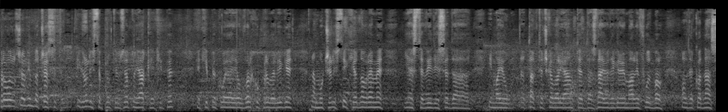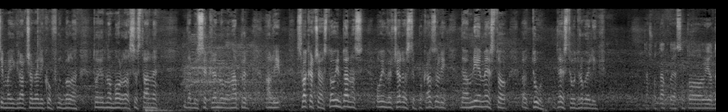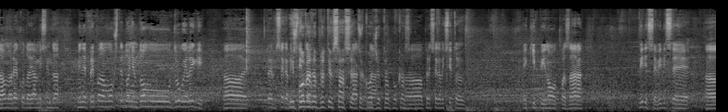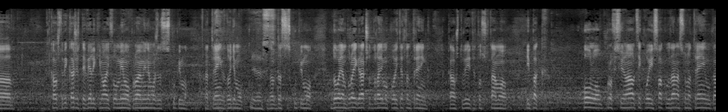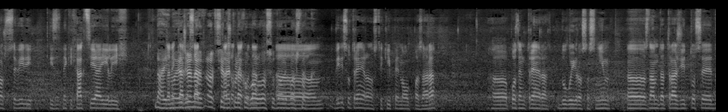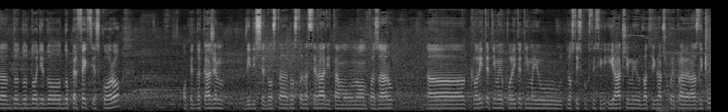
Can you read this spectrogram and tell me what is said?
Prvo želim da čestitam. Igrali ste protiv izuzetno jake ekipe, ekipe koja je u vrhu prve lige. Namučili ste ih jedno vreme. Jeste, vidi se da imaju taktičke varijante, da znaju da igraju mali futbal. Ovde kod nas ima igrača velikog futbala. To jedno mora da se stane da bi se krenulo napred. Ali svaka čast. Ovim danas, ovim večeras ste pokazali da vam nije mesto tu, gde ste u drugoj ligi. Tačno tako, ja sam to i odavno rekao da ja mislim da mi ne pripadamo uopšte donjem domu u drugoj ligi. Uh, pre svega I pobjeda protiv Sase Tačno, takođe da. to pokazuje. Uh, pre svega bi čitao ekipi Novog pazara. Vidi se, vidi se, uh, kao što vi kažete, veliki mali film, mi imamo problem, mi ne možemo da se skupimo na trening, da dođemo, yes. da, da se skupimo dovoljan broj igrača da radimo kvalitetan trening. Kao što vidite, to su tamo ipak polu profesionalci koji svakog dana su na treningu kao što se vidi iz nekih akcija ili ih Da, da ne kažem sad, akcije, nekoliko tako, da. golova su dali baš tako. Uh, vidi se u treniranost ekipe Novog pazara. Uh, poznajem trenera, dugo igrao sam s njim. Uh, znam da traži to se da do, do, dođe do, do perfekcije skoro. Opet da kažem, vidi se dosta, dosta da se radi tamo u Novom pazaru kvalitet imaju, kvalitet imaju dosta iskusnih igrača, imaju dva, tri igrača koje prave razliku.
